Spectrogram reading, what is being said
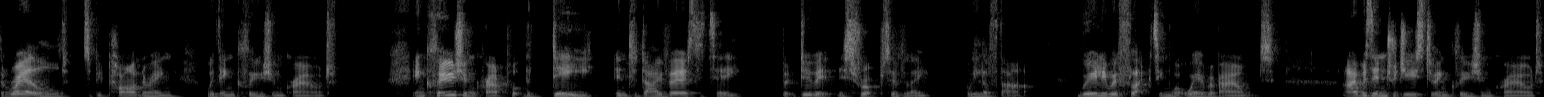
thrilled to be partnering with inclusion crowd. Inclusion crowd put the d into diversity but do it disruptively. We love that. Really reflecting what we're about. I was introduced to inclusion crowd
